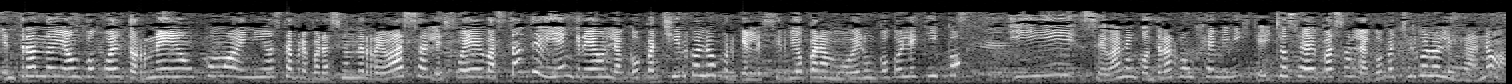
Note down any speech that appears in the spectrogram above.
Entrando ya un poco al torneo, ¿cómo ha venido esta preparación de rebasa? Les fue bastante bien, creo, en la Copa Chírcolo porque les sirvió para mover un poco el equipo y se van a encontrar con Géminis, que dicho sea de paso en la Copa Chírcolo les ganó.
